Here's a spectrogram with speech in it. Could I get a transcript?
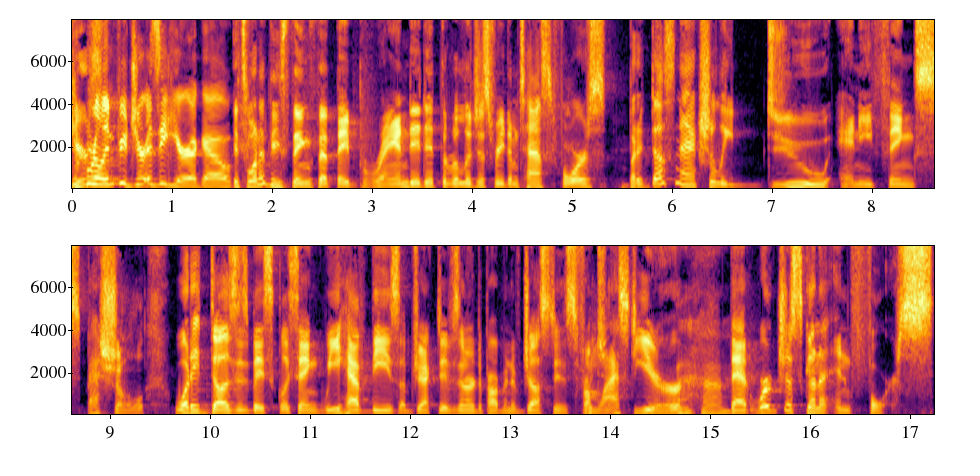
Orwellian future is a year ago. It's one of these things that they branded it the Religious Freedom Task Force, but it doesn't actually do anything special. What it does is basically saying we have these objectives in our Department of Justice from last year Uh-huh. that we're just going to enforce.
